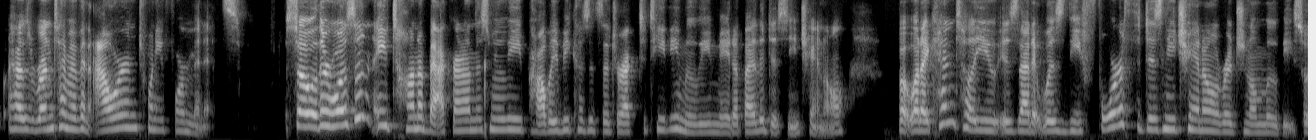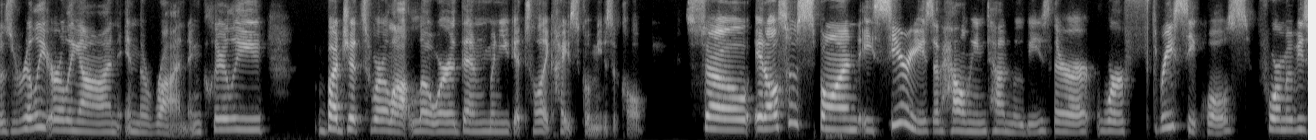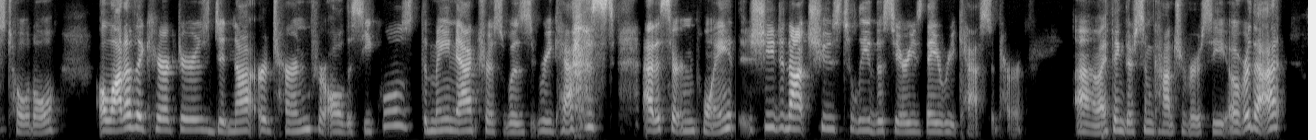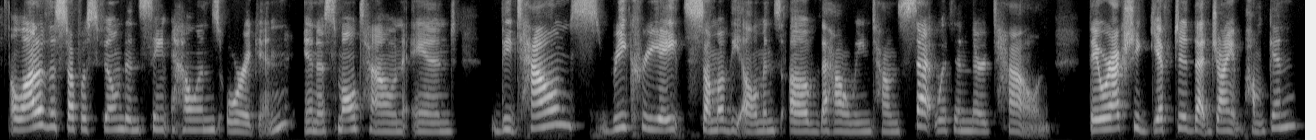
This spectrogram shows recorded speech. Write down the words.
Has runtime of an hour and 24 minutes. So there wasn't a ton of background on this movie, probably because it's a direct to TV movie made up by the Disney Channel. But what I can tell you is that it was the fourth Disney Channel original movie. So it was really early on in the run. And clearly, budgets were a lot lower than when you get to like High School Musical. So it also spawned a series of Halloween Town movies. There were three sequels, four movies total. A lot of the characters did not return for all the sequels. The main actress was recast at a certain point. She did not choose to leave the series, they recasted her. Um, I think there's some controversy over that. A lot of the stuff was filmed in St. Helens, Oregon, in a small town, and the town recreates some of the elements of the Halloween town set within their town. They were actually gifted that giant pumpkin.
